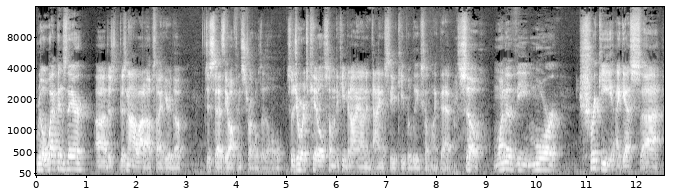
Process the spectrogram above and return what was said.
real weapons there. Uh, there's, there's not a lot of upside here, though just as the offense struggles as a whole. So George Kittle, someone to keep an eye on in Dynasty, Keeper League, something like that. So one of the more tricky, I guess, uh,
